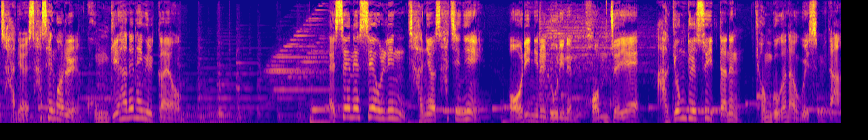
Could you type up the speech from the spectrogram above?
자녀의 사생활을 공개하는 행위일까요? SNS에 올린 자녀 사진이 어린이를 노리는 범죄에 악용될 수 있다는 경고가 나오고 있습니다.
